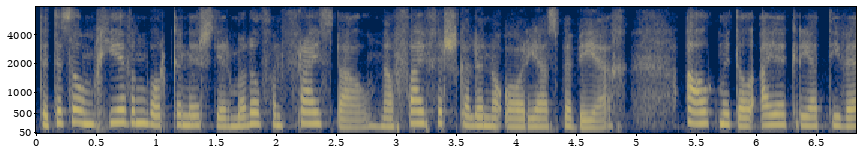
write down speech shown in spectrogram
Dit is 'n omgewing waar kinders deur middel van vryspel na vyf verskillende areas beweeg, elk met hul eie kreatiewe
